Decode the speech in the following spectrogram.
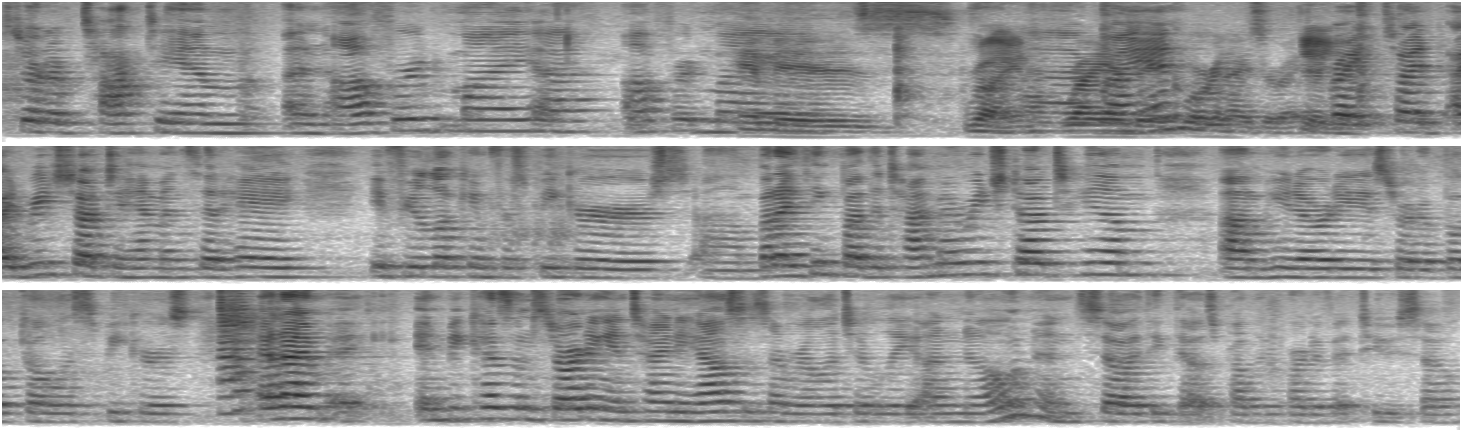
sort of talked to him and offered my uh, offered my Him is Ryan, Uh, Ryan, Ryan? the organizer, right? Yeah, Right, so I'd, I'd reached out to him and said, hey, if you're looking for speakers, um, but I think by the time I reached out to him, um, he'd already sort of booked all his speakers. And I'm, and because I'm starting in tiny houses, I'm relatively unknown, and so I think that was probably part of it too, so.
